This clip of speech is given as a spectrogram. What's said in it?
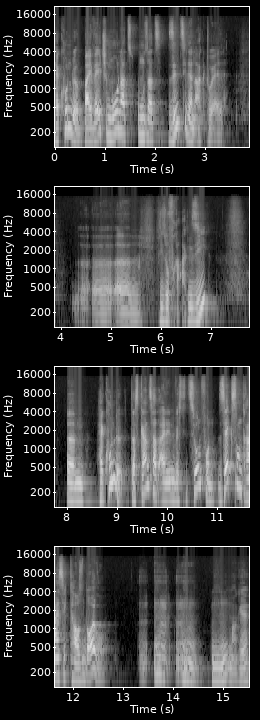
Herr Kunde, bei welchem Monatsumsatz sind Sie denn aktuell? Äh, äh, wieso fragen Sie? Ähm, Herr Kunde, das Ganze hat eine Investition von 36.000 Euro. Mhm, okay.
